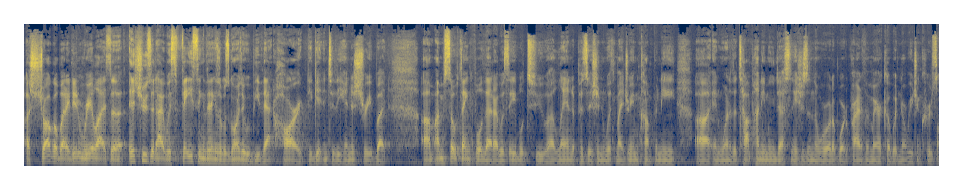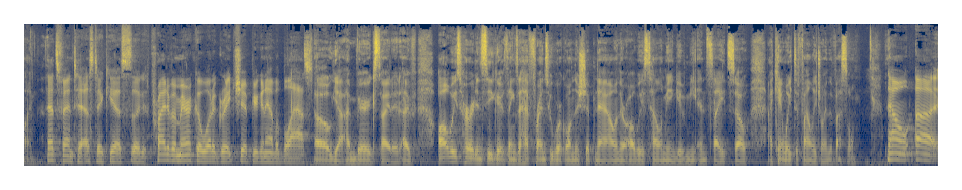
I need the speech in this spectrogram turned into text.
a struggle, but I didn't realize the issues that I was facing, the things I was going through, would be that hard to get into the industry. But um, I'm so thankful that I was able to uh, land a position with my dream company uh, in one of the top honeymoon destinations in the world aboard Pride of America with Norwegian Cruise Line. That's fantastic. Yes, the Pride of America. What a great ship! You're going to have a blast. Oh yeah, I'm very excited. I've always heard and see good things. I have friends who work on the ship now, and they're always telling me and giving me insight. So I can't wait to finally join the vessel. Now. Uh,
